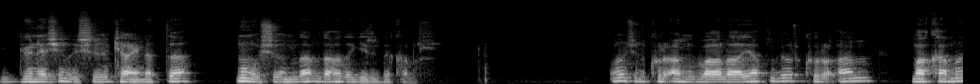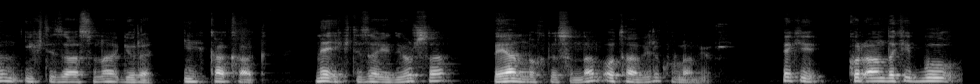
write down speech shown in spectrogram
güneşin ışığı kainatta mum ışığından daha da geride kalır. Onun için Kur'an mübalağa yapmıyor. Kur'an makamın iktizasına göre ihkak hak ne iktiza ediyorsa beyan noktasından o tabiri kullanıyor. Peki Kur'an'daki bu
